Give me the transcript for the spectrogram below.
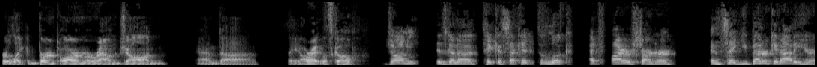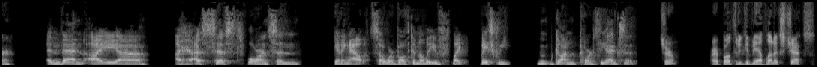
or like burnt arm around John and uh say, All right, let's go. John is going to take a second to look at Firestarter and say, "You better get out of here." And then I uh, I assist Florence in getting out. So we're both going to leave, like basically gun towards the exit. Sure. All right. Both of you give me athletics checks.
